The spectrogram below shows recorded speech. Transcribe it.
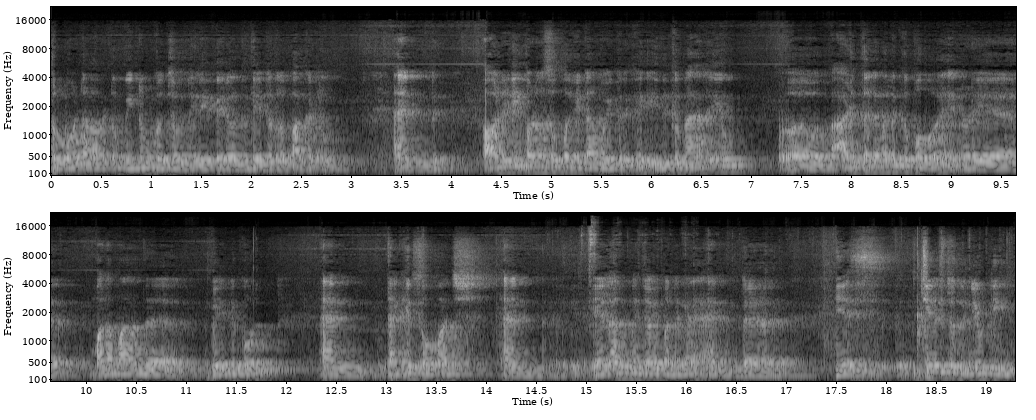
ப்ரொமோட் ஆகட்டும். இன்னும் கொஞ்சம் நிறைய பேர் வந்து தேட்டரில் பார்க்கட்டும். அண்ட் ஆல்ரெடி படம் சூப்பர் ஹிட்டாக போயிட்டு இருக்கு இதுக்கு மேலேயும் ஆஹ், அடுத்த லெவலுக்கு போக என்னுடைய மனமார்ந்த வேண்டுகோள் and thank you so much and எல்லாரும் என்ஜாய் பண்ணுங்க and yes cheers to the new team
